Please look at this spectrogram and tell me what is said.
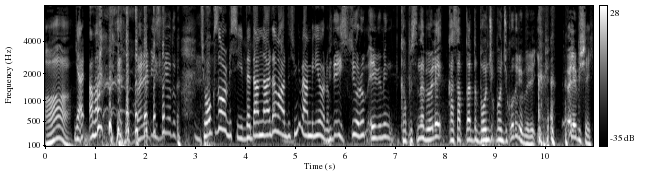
Aa, Ger Aha, ben hep izliyordum. çok zor bir şey. Dedemlerde vardı çünkü ben biliyorum. Bir de istiyorum evimin kapısına böyle kasaplarda boncuk boncuk olur ya böyle ip. Öyle bir şey.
